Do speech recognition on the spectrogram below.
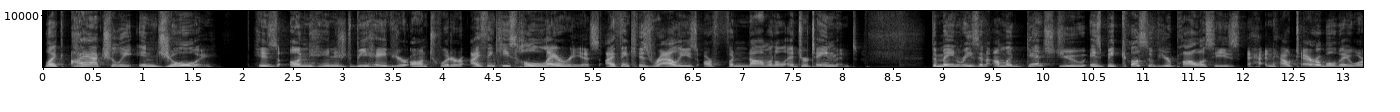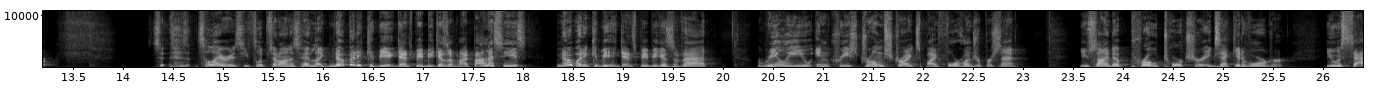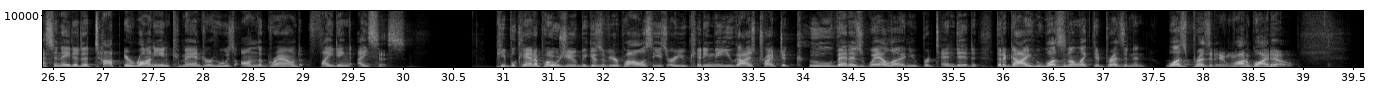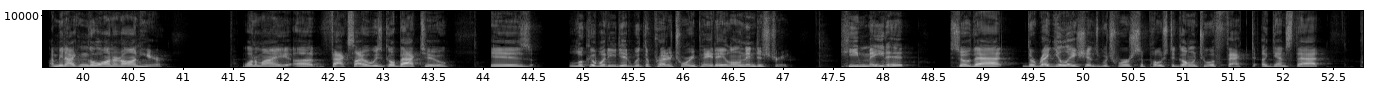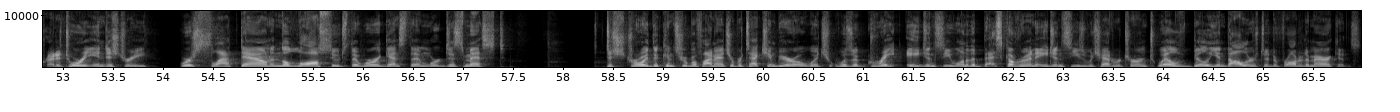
Like, I actually enjoy his unhinged behavior on Twitter. I think he's hilarious. I think his rallies are phenomenal entertainment. The main reason I'm against you is because of your policies and how terrible they were. It's, hilarious. He flips it on his head like, nobody could be against me because of my policies. Nobody could be against me because of that. Really? You increased drone strikes by 400%. You signed a pro torture executive order. You assassinated a top Iranian commander who was on the ground fighting ISIS people can't oppose you because of your policies? Are you kidding me? You guys tried to coup Venezuela and you pretended that a guy who wasn't elected president was president, Juan Guaido. I mean, I can go on and on here. One of my uh, facts I always go back to is look at what he did with the predatory payday loan industry. He made it so that the regulations which were supposed to go into effect against that predatory industry were slapped down and the lawsuits that were against them were dismissed destroyed the Consumer Financial Protection Bureau, which was a great agency, one of the best government agencies, which had returned $12 billion to defrauded Americans.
